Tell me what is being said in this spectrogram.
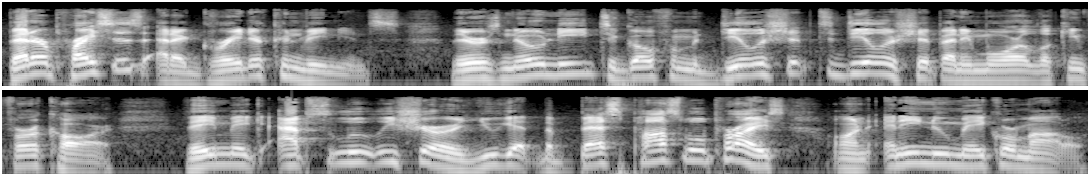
Better prices at a greater convenience. There is no need to go from a dealership to dealership anymore looking for a car. They make absolutely sure you get the best possible price on any new make or model.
